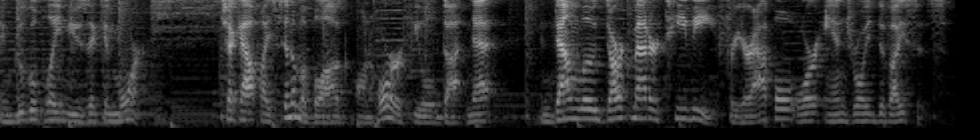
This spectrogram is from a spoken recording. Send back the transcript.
and Google Play Music, and more. Check out my cinema blog on horrorfuel.net and download Dark Matter TV for your Apple or Android devices.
